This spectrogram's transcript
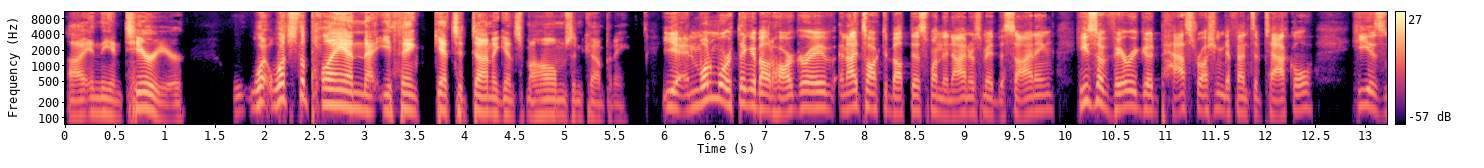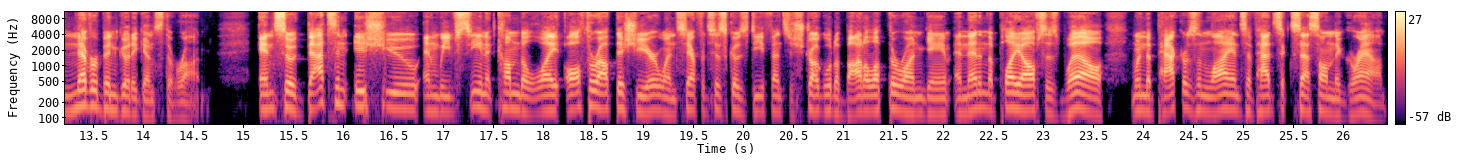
uh, in the interior. What what's the plan that you think gets it done against Mahomes and company? Yeah, and one more thing about Hargrave, and I talked about this when the Niners made the signing. He's a very good pass rushing defensive tackle. He has never been good against the run. And so that's an issue. And we've seen it come to light all throughout this year when San Francisco's defense has struggled to bottle up the run game. And then in the playoffs as well, when the Packers and Lions have had success on the ground.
